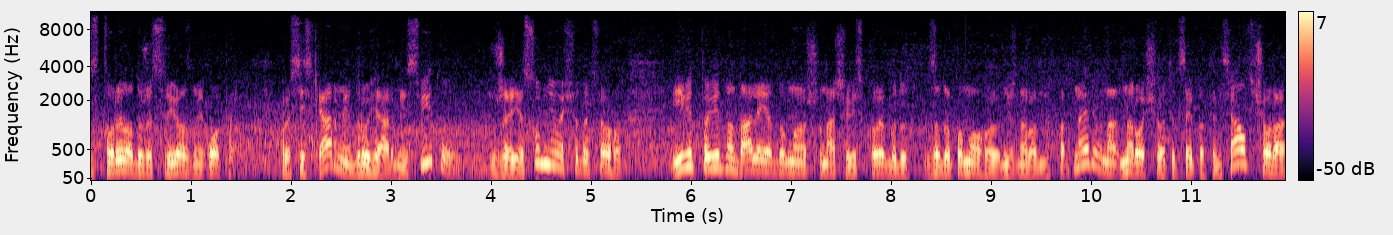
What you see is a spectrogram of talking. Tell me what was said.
створила дуже серйозний опір російській армії, другій армії світу. Вже є сумніви щодо цього. І відповідно далі я думаю, що наші військові будуть за допомогою міжнародних партнерів нарощувати цей потенціал. Вчора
